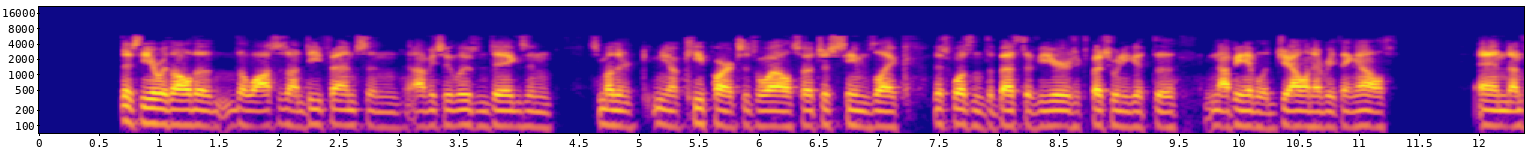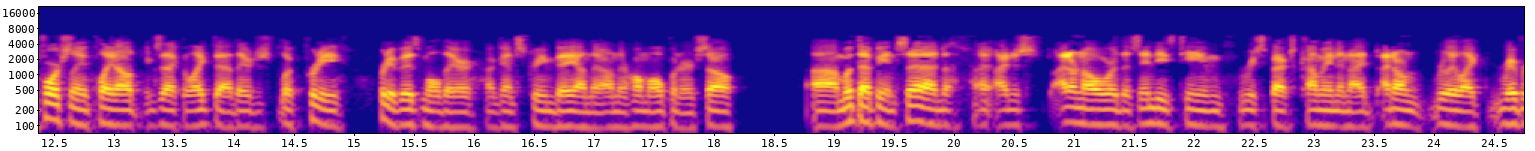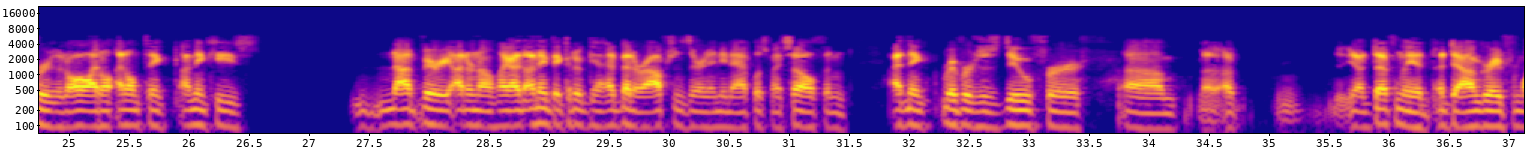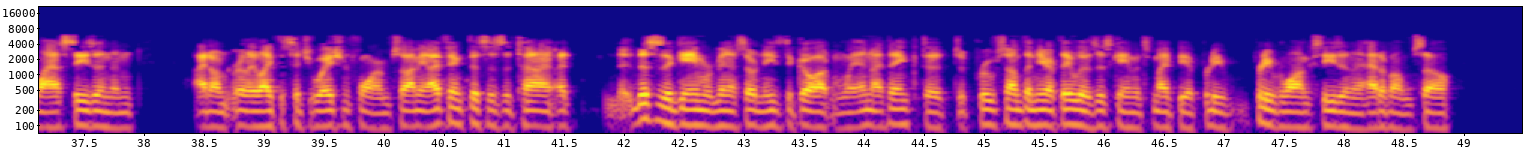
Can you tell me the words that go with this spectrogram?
this year with all the the losses on defense and obviously losing Diggs and some other you know key parts as well. So it just seems like this wasn't the best of years, especially when you get the not being able to gel and everything else. And unfortunately, it played out exactly like that. They just looked pretty pretty abysmal there against Green Bay on their on their home opener. So um, with that being said, I, I just I don't know where this Indy's team respects coming, and I I don't really like Rivers at all. I don't I don't think I think he's not very I don't know like I, I think they could have had better options there in Indianapolis myself, and I think Rivers is due for um, a, you know, definitely a, a downgrade from last season, and I don't really like the situation for him. So I mean, I think this is a time. I, this is a game where Minnesota needs to go out and win. I think to to prove something here. If they lose this game, it might be a pretty pretty long season ahead of them. So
